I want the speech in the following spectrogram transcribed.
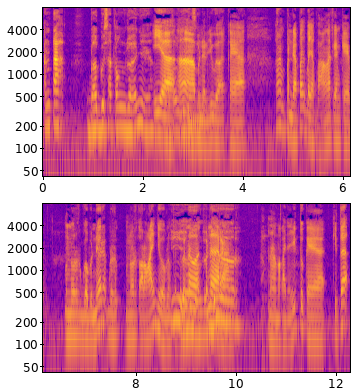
entah bagus atau enggaknya ya. iya ah, bener juga kayak kan pendapat banyak banget kan kayak menurut gua bener menurut orang lain juga belum tentu Iya, bener bener kan? Bener. Nah makanya itu kayak kita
